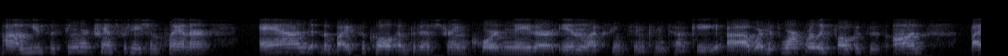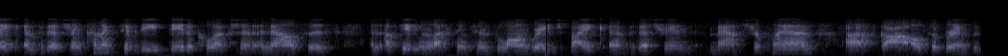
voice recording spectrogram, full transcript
Um, he's the senior transportation planner and the bicycle and pedestrian coordinator in Lexington, Kentucky, uh, where his work really focuses on bike and pedestrian connectivity, data collection, analysis, and updating Lexington's long-range bike and pedestrian master plan. Uh, Scott also brings a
